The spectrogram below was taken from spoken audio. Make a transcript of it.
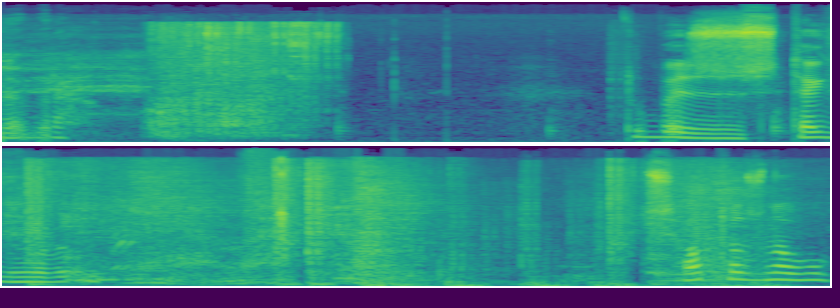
Dobra. Tu bez tego nie... Co to znowu?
